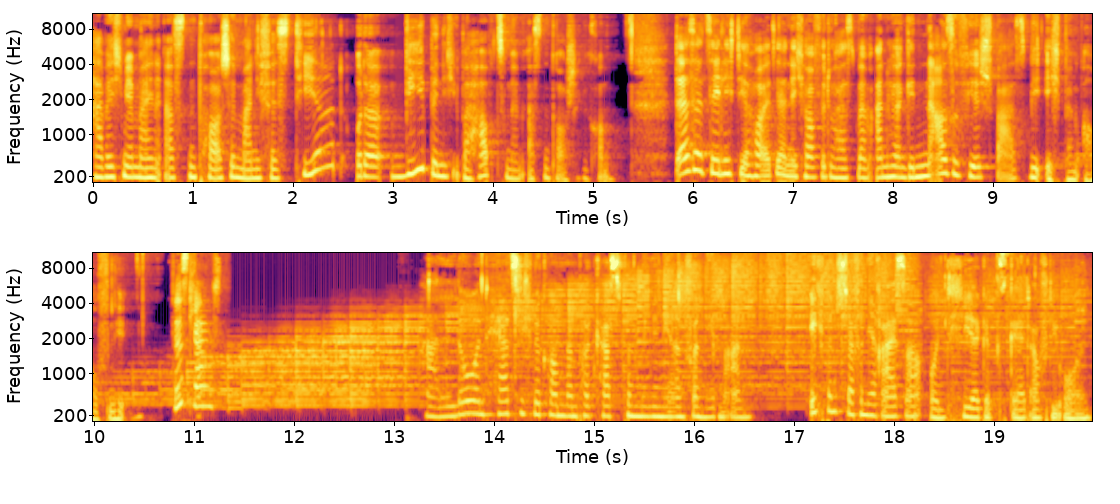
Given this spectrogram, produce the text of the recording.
Habe ich mir meinen ersten Porsche manifestiert oder wie bin ich überhaupt zu meinem ersten Porsche gekommen? Das erzähle ich dir heute und ich hoffe, du hast beim Anhören genauso viel Spaß wie ich beim Aufnehmen. Bis gleich! Hallo und herzlich willkommen beim Podcast von Millionären von nebenan. Ich bin Stefanie Reiser und hier gibt's Geld auf die Ohren.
